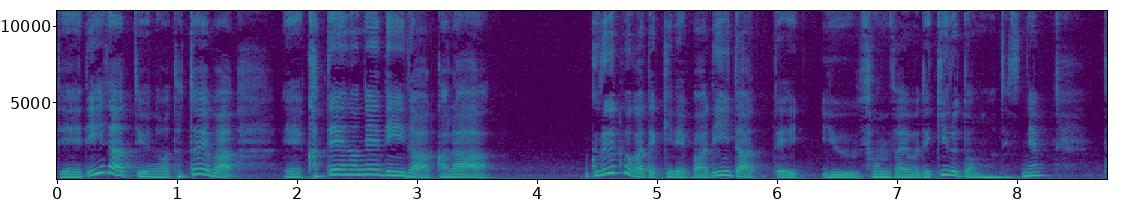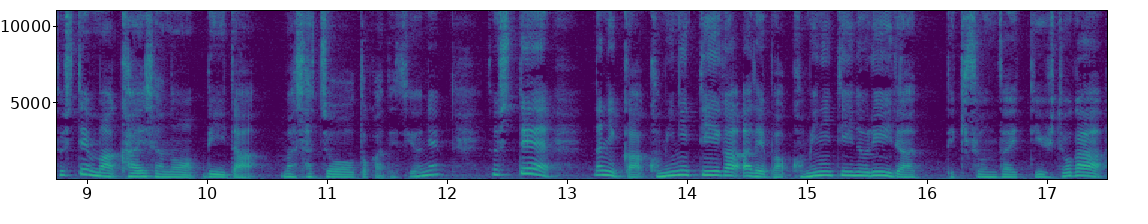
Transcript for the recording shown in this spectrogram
で、リーダーっていうのは、例えば、えー、家庭のね、リーダーから、グループができればリーダーっていう存在はできると思うんですね。そして、まあ、会社のリーダー、まあ、社長とかですよね。そして、何かコミュニティがあれば、コミュニティのリーダーっ的存在っていう人が、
